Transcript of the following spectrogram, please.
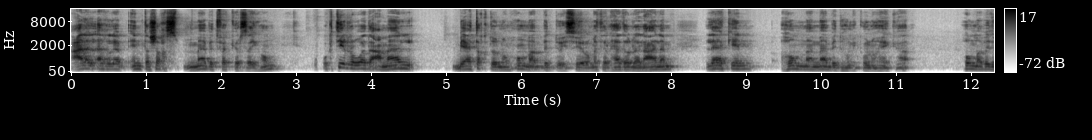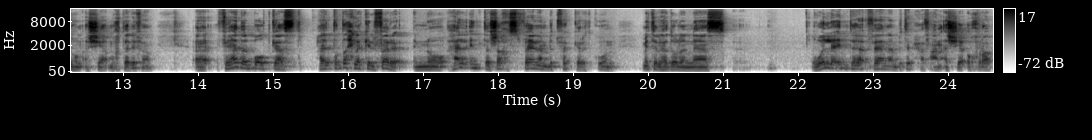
على الأغلب أنت شخص ما بتفكر زيهم وكتير رواد أعمال بيعتقدوا إنهم هم بده يصيروا مثل هذول العالم لكن هم ما بدهم يكونوا هيك. هم بدهم أشياء مختلفة. آه، في هذا البودكاست هيتضح لك الفرق إنه هل أنت شخص فعلا بتفكر تكون مثل هدول الناس؟ ولا انت فعلا بتبحث عن أشياء أخرى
